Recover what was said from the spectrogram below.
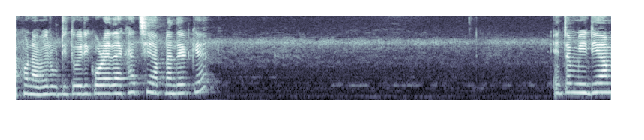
এখন আমি রুটি তৈরি করে দেখাচ্ছি আপনাদেরকে। এটা মিডিয়াম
